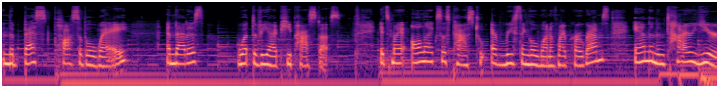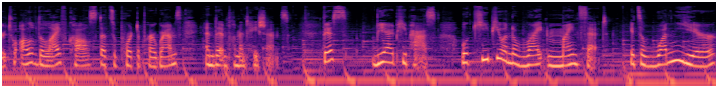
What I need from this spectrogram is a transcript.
in the best possible way. And that is what the VIP Pass does. It's my all access pass to every single one of my programs and an entire year to all of the live calls that support the programs and the implementations. This VIP pass will keep you in the right mindset. It's a one year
